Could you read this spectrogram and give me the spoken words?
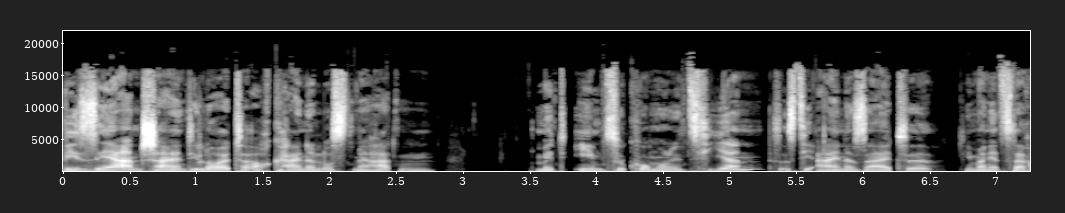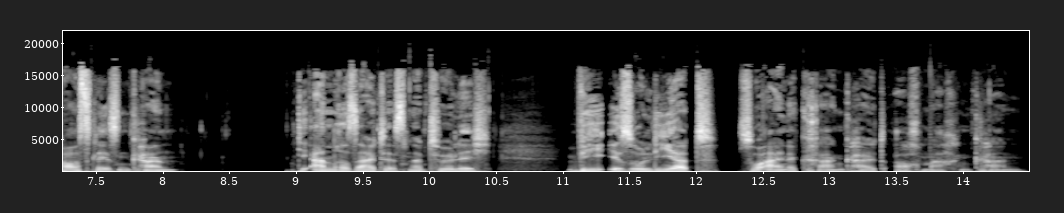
wie sehr anscheinend die Leute auch keine Lust mehr hatten, mit ihm zu kommunizieren. Das ist die eine Seite, die man jetzt daraus lesen kann. Die andere Seite ist natürlich, wie isoliert so eine Krankheit auch machen kann.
